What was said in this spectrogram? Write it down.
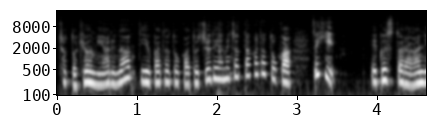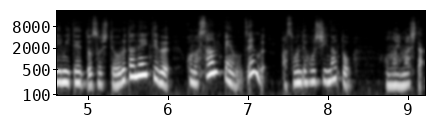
ちょっと興味あるなっていう方とか、途中でやめちゃった方とか、ぜひエクストラ、アンリミテッド、そしてオルタネイティヴ、この3編を全部遊んでほしいなと思いました。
